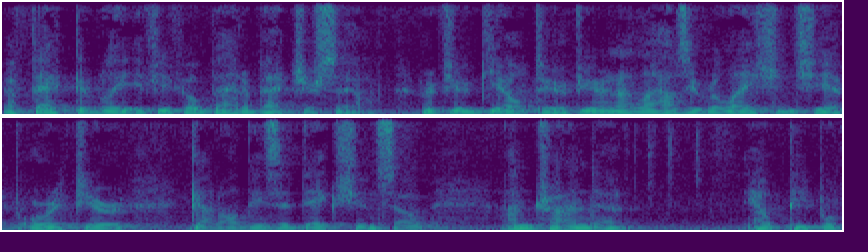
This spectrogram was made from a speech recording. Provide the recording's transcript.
effectively if you feel bad about yourself, or if you're guilty, or if you're in a lousy relationship, or if you're got all these addictions. So I'm trying to help people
